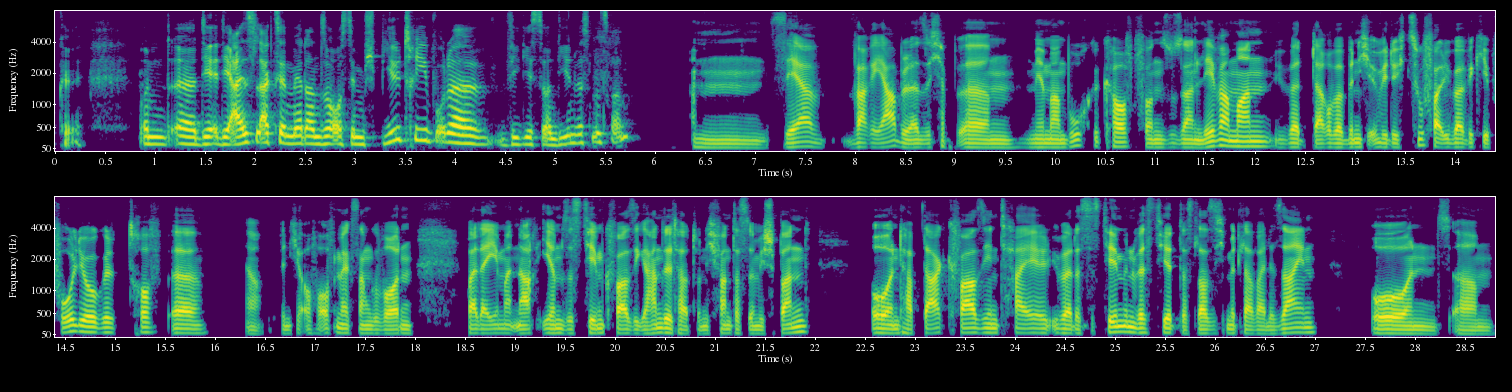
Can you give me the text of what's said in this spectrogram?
Okay. Und äh, die, die Einzelaktien mehr dann so aus dem Spieltrieb oder wie gehst du an die Investments ran? Ähm, sehr variabel. Also ich habe ähm, mir mal ein Buch gekauft von Susan Levermann. Über, darüber bin ich irgendwie durch Zufall über Wikifolio getroffen, äh, ja, bin ich auch aufmerksam geworden, weil da jemand nach ihrem System quasi gehandelt hat und ich fand das irgendwie spannend und habe da quasi einen Teil über das System investiert. Das lasse ich mittlerweile sein und ähm,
